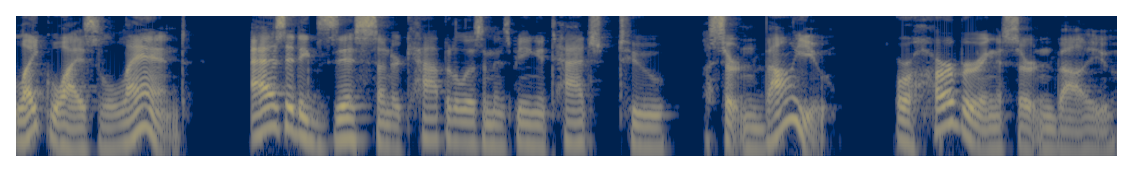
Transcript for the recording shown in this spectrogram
Likewise, land as it exists under capitalism as being attached to a certain value or harboring a certain value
